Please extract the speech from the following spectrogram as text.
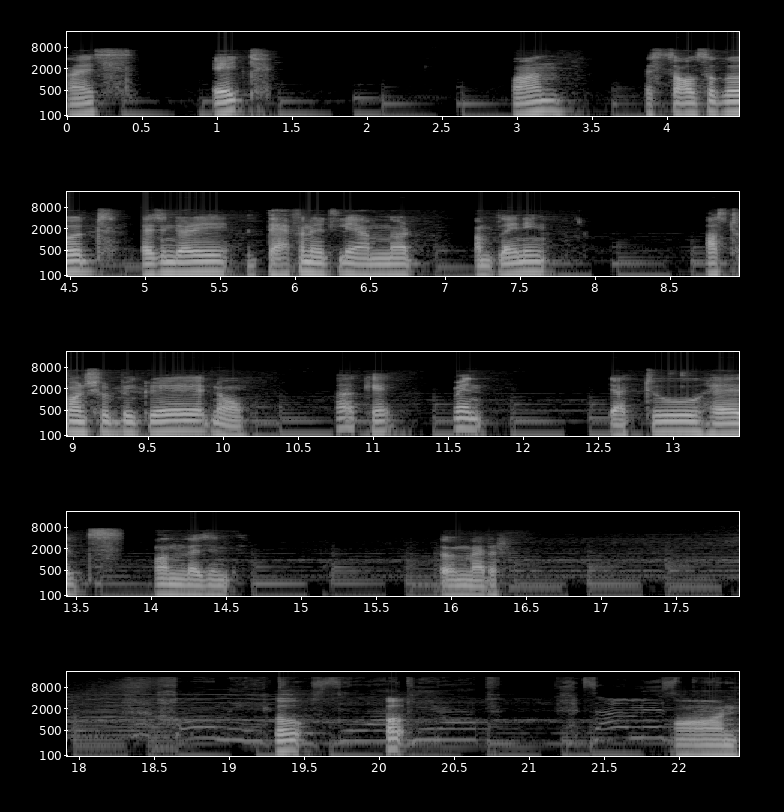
nice. Eight. One. It's also good. Legendary. Definitely I'm not complaining. Last one should be great. No. Okay. I mean yeah, two heads, one legend. Doesn't matter. Go. Oh. On.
